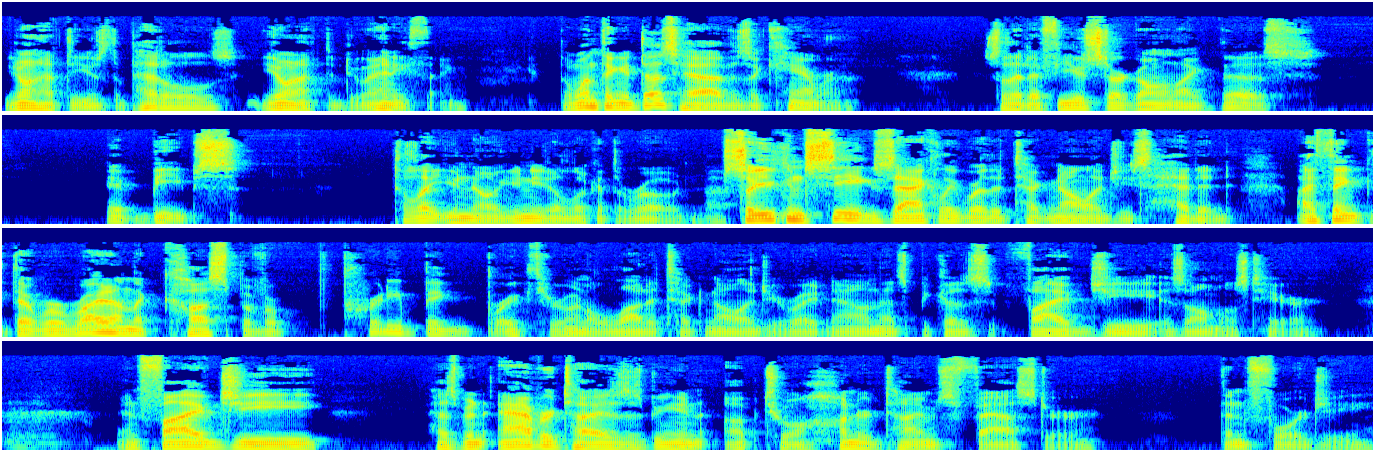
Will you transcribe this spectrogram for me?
You don't have to use the pedals. You don't have to do anything. The one thing it does have is a camera, so that if you start going like this, it beeps to let you know you need to look at the road. So you can see exactly where the technology's headed. I think that we're right on the cusp of a pretty big breakthrough in a lot of technology right now, and that's because 5G is almost here. Mm-hmm. And 5G has been advertised as being up to 100 times faster than 4G.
